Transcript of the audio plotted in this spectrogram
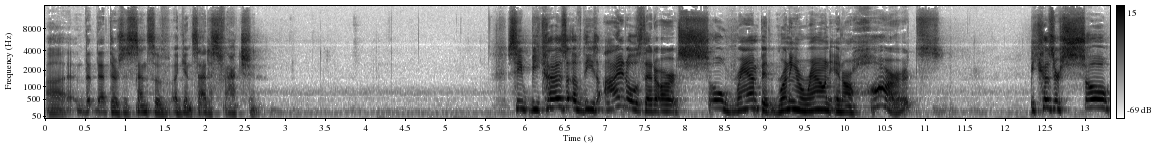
uh, th- that there's a sense of, again, satisfaction. See, because of these idols that are so rampant running around in our hearts, because they're so,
